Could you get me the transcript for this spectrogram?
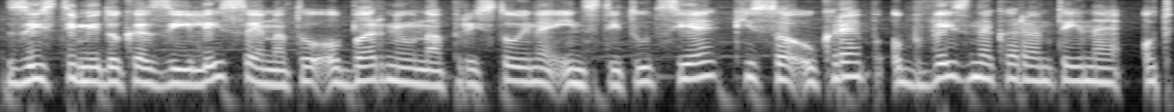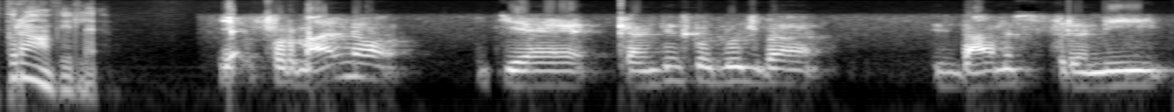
Z istimi dokazili se je na to obrnil na pristojne institucije, ki so ukrep obvezne karantene odpravile. Ja, formalno je karantenska odločba izdana strani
